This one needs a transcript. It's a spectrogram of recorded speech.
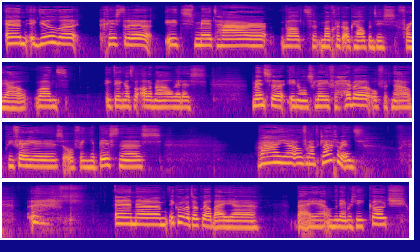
En ik deelde gisteren iets met haar wat mogelijk ook helpend is voor jou. Want ik denk dat we allemaal wel eens mensen in ons leven hebben, of het nou privé is of in je business, waar je over aan het klagen bent. En uh, ik hoor het ook wel bij, uh, bij uh, ondernemers die ik coach.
